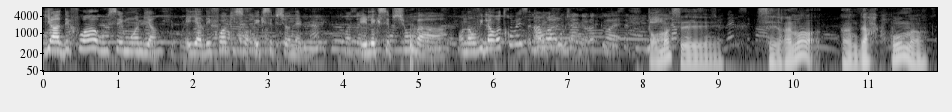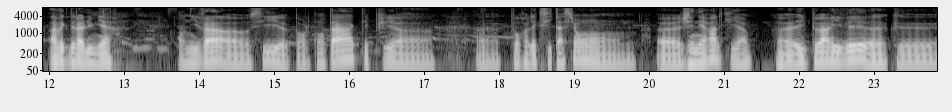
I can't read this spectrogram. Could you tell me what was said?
Il y a des fois où c'est moins bien. Et il y a des fois qui sont exceptionnelles. Et l'exception, bah, on a envie de la retrouver, c'est normal. Pour moi, c'est c'est vraiment un dark room avec de la lumière. On y va euh, aussi euh, pour le contact et puis euh, pour l'excitation générale qu'il y a. Il peut arriver que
